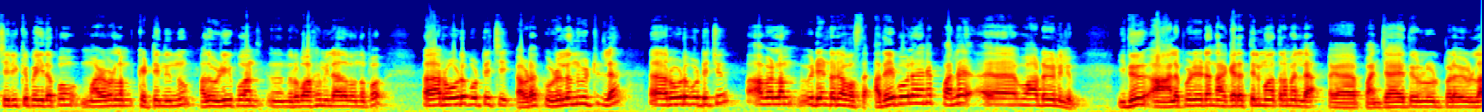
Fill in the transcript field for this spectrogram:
ശരിക്കും പെയ്തപ്പോൾ മഴവെള്ളം കെട്ടി നിന്നു. അത് ഒഴുകി പോകാൻ നിർവാഹമില്ലാതെ വന്നപ്പോൾ റോഡ് പൊട്ടിച്ച് അവിടെ കുഴലൊന്നും വിട്ടില്ല റോഡ് പൊട്ടിച്ച് ആ വെള്ളം വിടേണ്ട ഒരു അവസ്ഥ. അതേപോലെ തന്നെ പല വാർഡുകളിലും. ഇത് ആലപ്പുഴയുടെ നഗരത്തിൽ മാത്രമല്ല പഞ്ചായത്തുകൾ ഉൾപ്പെടെയുള്ള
